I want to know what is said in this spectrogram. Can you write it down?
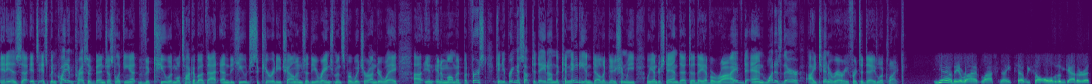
It is. Uh, it's it's been quite impressive, Ben. Just looking at the queue, and we'll talk about that and the huge security challenge and the arrangements for which are underway uh, in in a moment. But first, can you bring us up to date on the Canadian delegation? We we understand that uh, they have arrived, and what does their itinerary for today look like? Yeah, they arrived last night. Uh, we saw all of them gather at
